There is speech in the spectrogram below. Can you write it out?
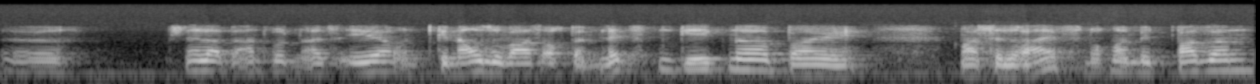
äh, schneller beantworten als er. Und genauso war es auch beim letzten Gegner, bei Marcel Reif, nochmal mit Buzzern.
